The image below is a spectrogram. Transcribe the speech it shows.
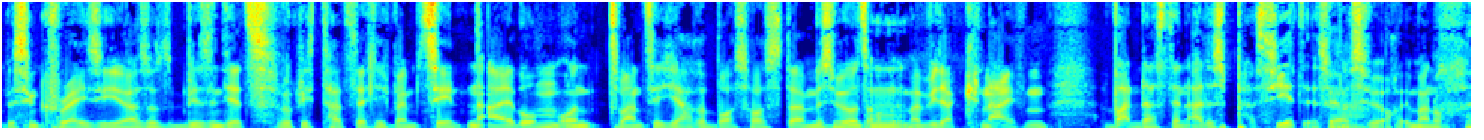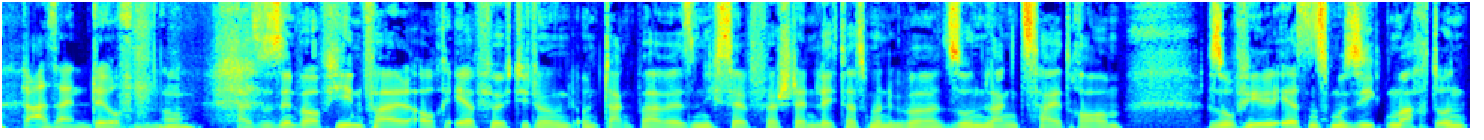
bisschen crazy. Also wir sind jetzt wirklich tatsächlich beim zehnten Album und 20 Jahre Bosshaus. Da müssen wir uns auch mhm. immer wieder kneifen, wann das denn alles passiert ist ja. und dass wir auch immer noch da sein dürfen. Ne? Also sind wir auf jeden Fall auch ehrfürchtig und, und dankbar, weil es nicht selbstverständlich, dass man über so einen langen Zeitraum so viel erstens Musik macht und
